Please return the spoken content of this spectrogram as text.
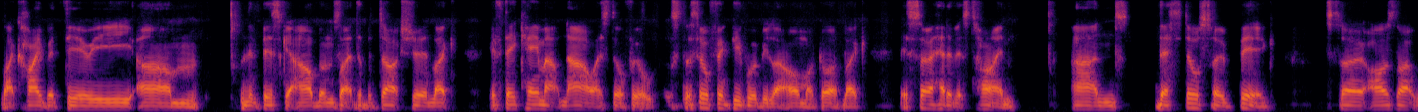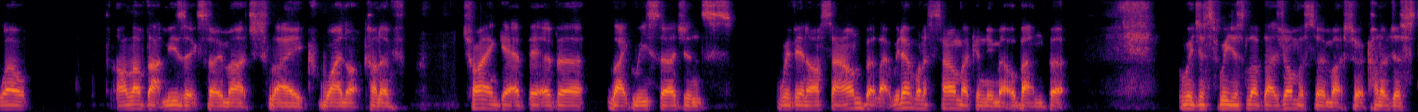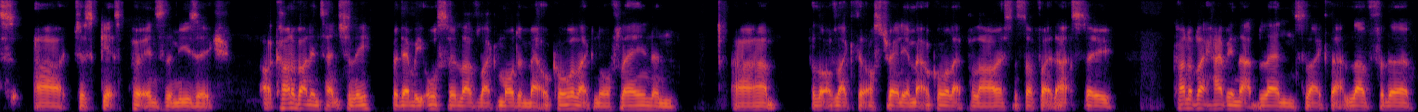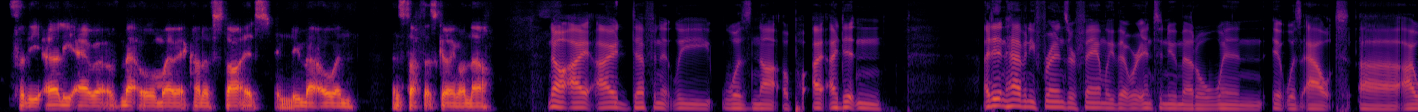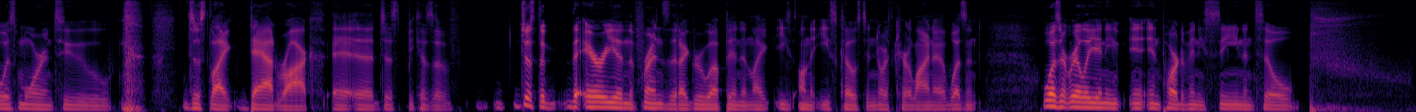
like Hybrid Theory, um, the Bizkit albums, like the production, like if they came out now, I still feel, I still think people would be like, oh my god, like it's so ahead of its time, and they're still so big. So I was like, well, I love that music so much. Like, why not kind of try and get a bit of a like resurgence within our sound? But like, we don't want to sound like a nu metal band, but we just we just love that genre so much, so it kind of just uh, just gets put into the music, uh, kind of unintentionally. But then we also love like modern metalcore, like Northlane, and um, a lot of like the Australian metalcore, like Polaris and stuff like that. So kind of like having that blend, like that love for the for the early era of metal and where it kind of started in nu metal and and stuff that's going on now. No, I I definitely was not a I, I didn't I didn't have any friends or family that were into nu metal when it was out. Uh, I was more into just like dad rock, uh, uh, just because of just the the area and the friends that I grew up in, and like on the East Coast in North Carolina. It wasn't wasn't really any in, in part of any scene until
